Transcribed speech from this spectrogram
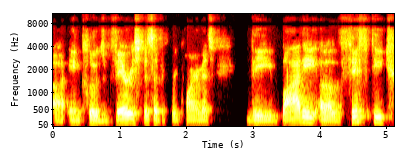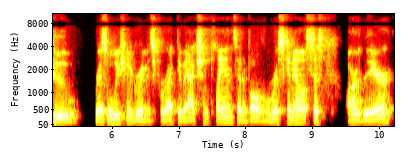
uh, includes very specific requirements. The body of 52 resolution agreements, corrective action plans that involve risk analysis are there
